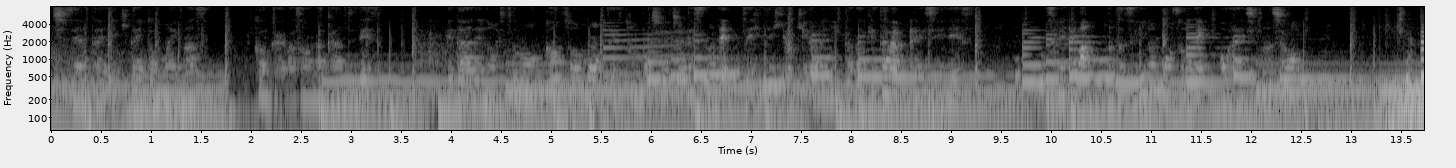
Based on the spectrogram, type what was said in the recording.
自然体でいきたいと思います。今回はそんな感じです。レターでの質問感想も絶賛募集中ですのでぜひぜひお気軽にいただけたら嬉しいです。それではまた次の放送でお会いしましょう。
